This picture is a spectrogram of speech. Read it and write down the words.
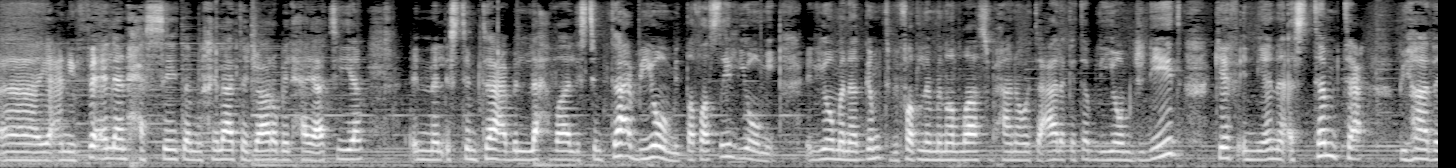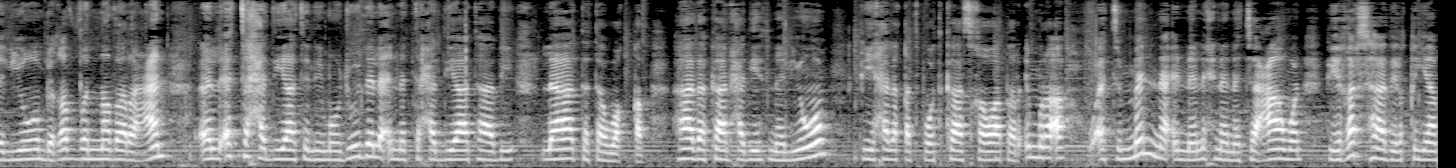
آه يعني فعلا حسيته من خلال تجاربي الحياتية. إن الاستمتاع باللحظة الاستمتاع بيومي تفاصيل يومي. اليوم أنا قمت بفضل من الله سبحانه وتعالى كتب لي يوم جديد كيف إني أنا أستمتع بهذا اليوم بغض النظر عن التحديات اللي موجودة لأن التحديات هذه لا تتوقف. هذا كان حديثنا اليوم في حلقة بودكاست خواطر امرأة وأتمنى أن نحن نتعاون في غرس هذه القيم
